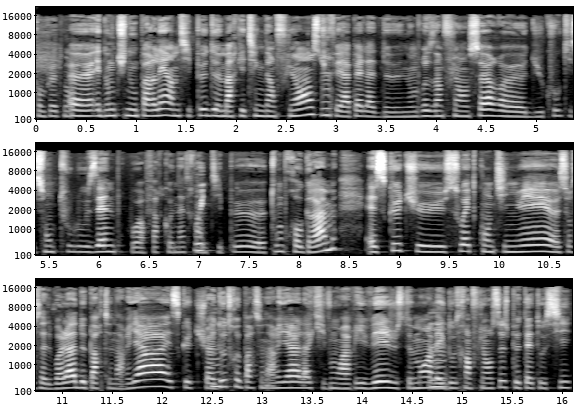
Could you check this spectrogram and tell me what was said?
complètement. et donc, tu nous parlais un petit peu de marketing d'influence. Tu mmh. fais appel à de nombreuses influences influenceurs du coup qui sont toulousaines pour pouvoir faire connaître un petit peu ton programme. Est-ce que tu souhaites continuer sur cette voie-là de partenariat? Est-ce que tu as mm. d'autres partenariats là qui vont arriver justement avec mm. d'autres influenceuses, peut-être aussi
